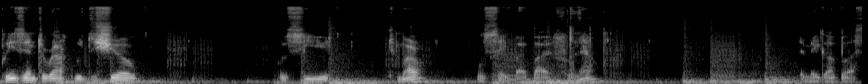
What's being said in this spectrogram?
Please interact with the show. We'll see you tomorrow. We'll say bye bye for now. And may God bless.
